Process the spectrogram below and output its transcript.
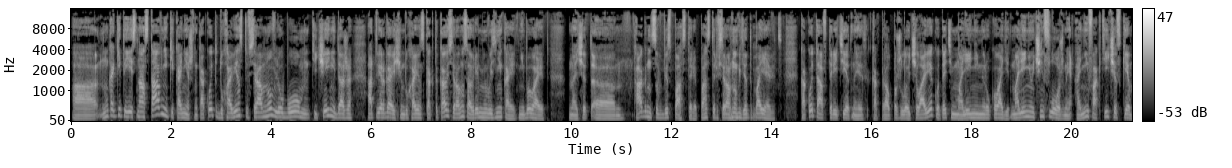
А, ну, какие-то есть наставники, конечно, какое-то духовенство все равно в любом течении, даже отвергающем духовенство как таковое, все равно со временем возникает. Не бывает, значит, а, агнцев без пастыря. Пастырь все равно где-то появится. Какой-то авторитетный, как правило, пожилой человек вот этими молениями руководит. Моления очень сложные. Они фактически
